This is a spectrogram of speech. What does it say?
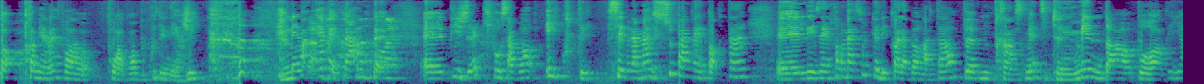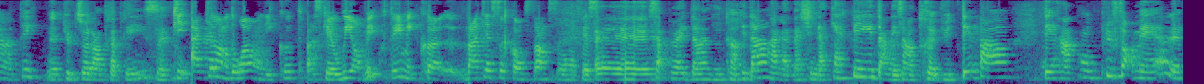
Bon, premièrement, il faut, avoir beaucoup d'énergie. Mais Première étape. Euh, puis je dirais qu'il faut savoir écouter. C'est vraiment super important. Euh, les informations que les collaborateurs peuvent nous transmettre, c'est une mine d'or pour orienter notre culture d'entreprise. Puis à quel endroit on écoute? Parce que oui, on peut écouter, mais dans quelles circonstances on fait ça? Euh, ça peut être dans les corridors, à la machine à café, dans les entrevues de départ, des rencontres plus formelles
